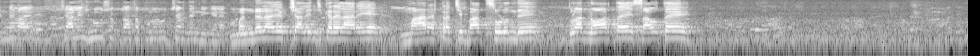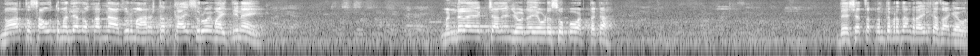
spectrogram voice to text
मंडल आयोग चॅलेंज होऊ शकतो असा पुनरुच्चार त्यांनी केला. मंडल आयोग चॅलेंज करायला अरे महाराष्ट्राची बात सोडून दे. तुला नॉर्थ आहे साऊथ आहे. नॉर्थ साऊथमधल्या लोकांना अजून महाराष्ट्रात काय सुरू आहे माहिती नाही. मंडल आयोग चॅलेंज होणं एवढं सोपं वाटतं का? देशाचा पंतप्रधान राहील का जाग्यावर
